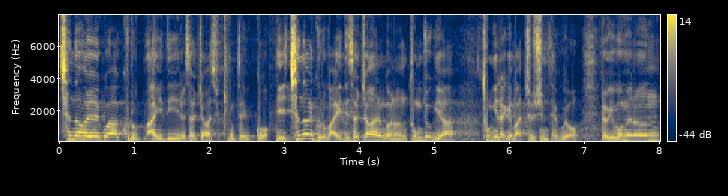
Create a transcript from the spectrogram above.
채널과 그룹 아이디를 설정할 수 있게끔 되어 있고 이 채널 그룹 아이디 설정하는 거는 동족이야 동일하게 맞춰주시면 되고요. 여기 보면은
